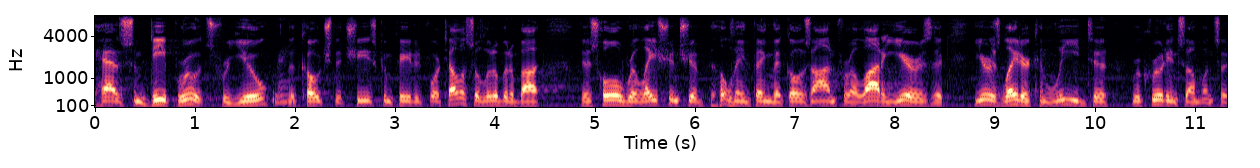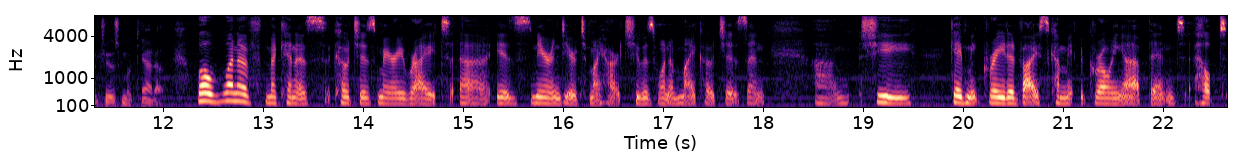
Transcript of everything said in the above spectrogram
has some deep roots for you, right. the coach that she's competed for. Tell us a little bit about this whole relationship building thing that goes on for a lot of years that years later can lead to recruiting someone such as McKenna. Well, one of McKenna's coaches, Mary Wright, uh, is near and dear to my heart. She was one of my coaches, and um, she gave me great advice coming, growing up and helped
